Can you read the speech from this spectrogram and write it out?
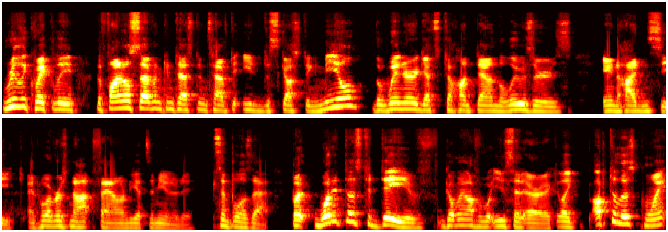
really quickly, the final seven contestants have to eat a disgusting meal. The winner gets to hunt down the losers in hide and seek, and whoever's not found gets immunity. Simple as that. But what it does to Dave, going off of what you said, Eric, like up to this point,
